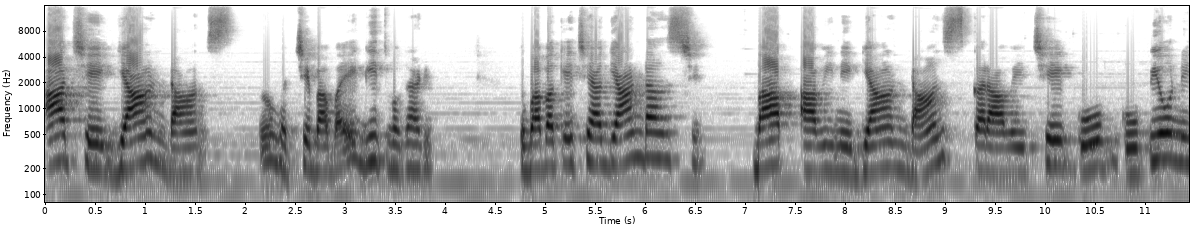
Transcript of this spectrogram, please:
આ છે જ્ઞાન ડાન્સ. વચ્ચે બાબાએ ગીત વગાડ્યું. તો બાબા કહે છે, આ જ્ઞાન ડાન્સ છે. બાપ આવીને જ્ઞાન ડાન્સ કરાવે છે ગોપ ગોપીઓને.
